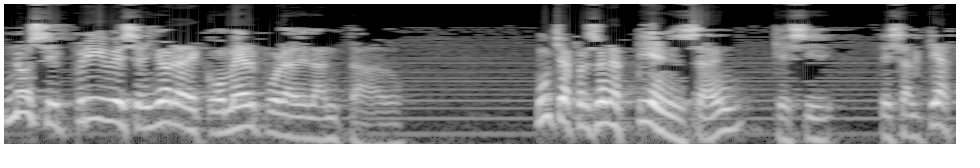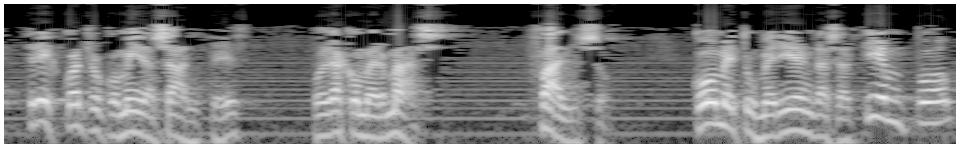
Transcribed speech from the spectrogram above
No se prive señora de comer por adelantado. Muchas personas piensan que si te salteas tres, cuatro comidas antes, podrás comer más. Falso. Come tus meriendas a tiempo.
